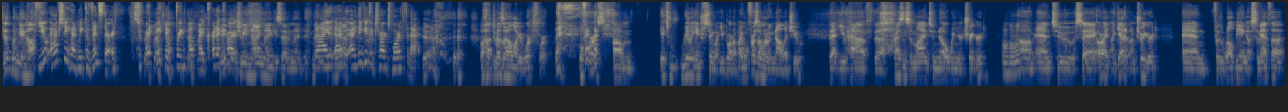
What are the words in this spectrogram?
That wouldn't be enough. You actually had me convinced there. and was ready to bring out my credit Maybe card. it should be nine ninety seven. No, I, yeah. I, I, think you could charge more for that. Yeah. well, it depends on how long it works for. Well, first, um, it's really interesting what you brought up. I well, first I want to acknowledge you that you have the presence of mind to know when you're triggered mm-hmm. um, and to say, all right, I get it, I'm triggered. And for the well being of Samantha,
